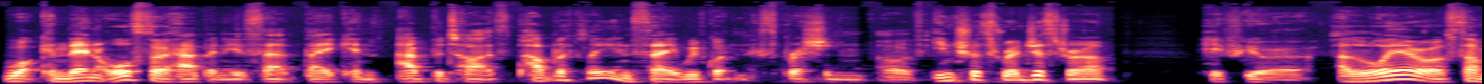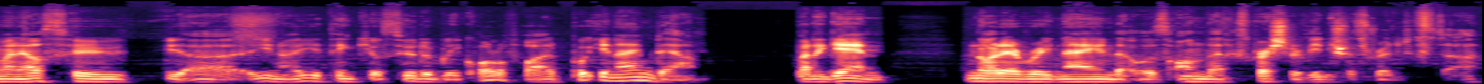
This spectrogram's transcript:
What can then also happen is that they can advertise publicly and say, We've got an expression of interest registrar. If you're a lawyer or someone else who uh, you know you think you're suitably qualified, put your name down. But again, not every name that was on that expression of interest register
